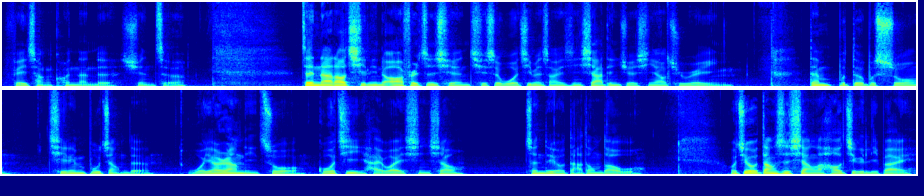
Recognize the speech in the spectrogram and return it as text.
非常困难的选择。在拿到麒麟的 offer 之前，其实我基本上已经下定决心要去瑞银，但不得不说，麒麟部长的“我要让你做国际海外行销”，真的有打动到我。我记得我当时想了好几个礼拜，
